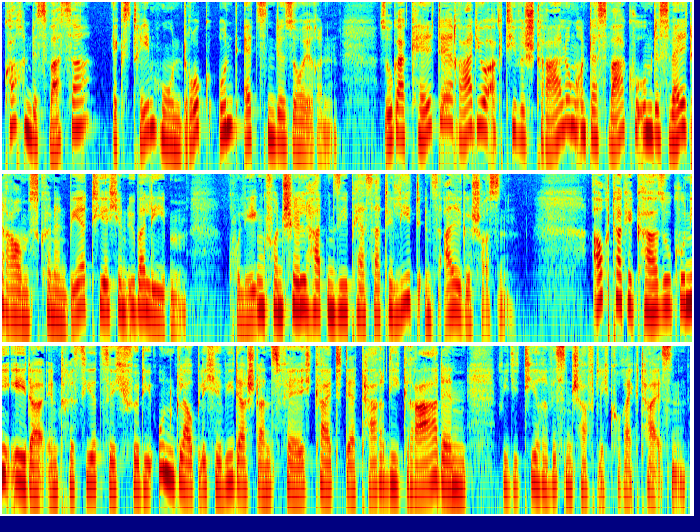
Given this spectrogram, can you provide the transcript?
kochendes Wasser, extrem hohen Druck und ätzende Säuren. Sogar Kälte, radioaktive Strahlung und das Vakuum des Weltraums können Bärtierchen überleben. Kollegen von Schill hatten sie per Satellit ins All geschossen. Auch Takekazu Kunieda interessiert sich für die unglaubliche Widerstandsfähigkeit der Tardigraden, wie die Tiere wissenschaftlich korrekt heißen.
